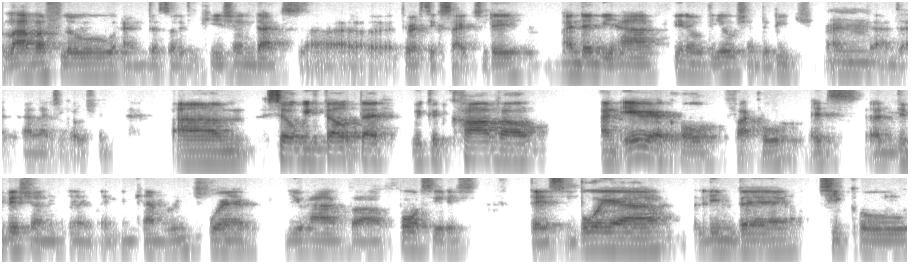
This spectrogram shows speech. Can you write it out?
lava flow and the solidification that's uh, a touristic site today. And then we have, you know, the ocean, the beach, right? Mhm. The, the Atlantic Ocean. Um, so we felt that we could carve out an area called Fako. It's a division in, in, in Cameroon where you have uh, four cities. There's Buea, Limbe, Tiko,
